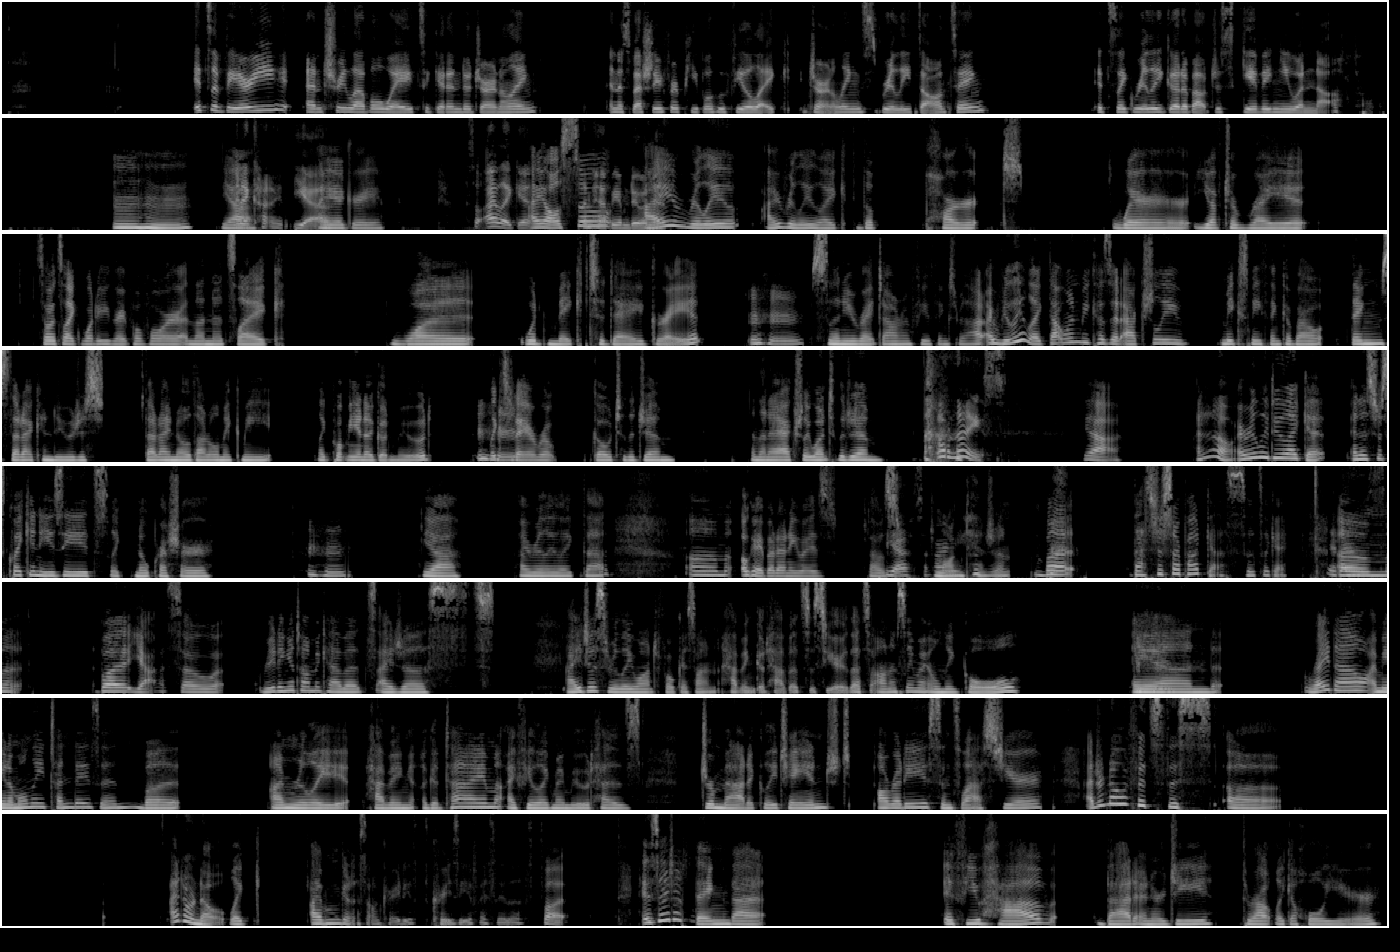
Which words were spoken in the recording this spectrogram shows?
it's a very entry level way to get into journaling and especially for people who feel like journaling's really daunting it's like really good about just giving you enough. Mm-hmm. Yeah. and it kind yeah. I agree. so i like it. I also i'm happy i'm doing I it. i really I really like the part where you have to write. So it's like what are you grateful for? And then it's like what would make today great mm-hmm. so then you write down a few things for that. I really like that one because it actually makes me think about things that i can do just that i know that'll make me like put me in a good mood. Like Mhm. today i wrote go to the gym and then i actually went to the gym. Oh nice. Yeah. I don't know. I really do like it and it's just quick and easy. It's like no pressure. Mm-hmm. yeah. I really like that. Um okay but anyways that was yeah a long tangent but that's just our podcast so it's okay. It is. um but yeah so reading atomic habits i just i just really want to focus on having good habits this year. That's honestly my only goal. Mhm. and right now i mean i'm only 10 days in but i'm really having a good time. I feel like my mood has dramatically changed already since last year i don't know if it's this uh I don't know. Like, I'm gonna sound crazy, crazy if I say this, but is it a thing that if you have bad energy throughout like a whole year,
